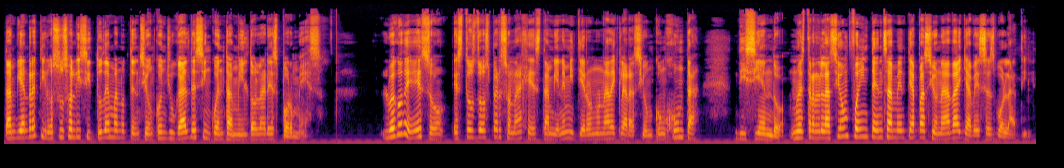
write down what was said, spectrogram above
También retiró su solicitud de manutención conyugal de 50 mil dólares por mes. Luego de eso, estos dos personajes también emitieron una declaración conjunta, diciendo Nuestra relación fue intensamente apasionada y a veces volátil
